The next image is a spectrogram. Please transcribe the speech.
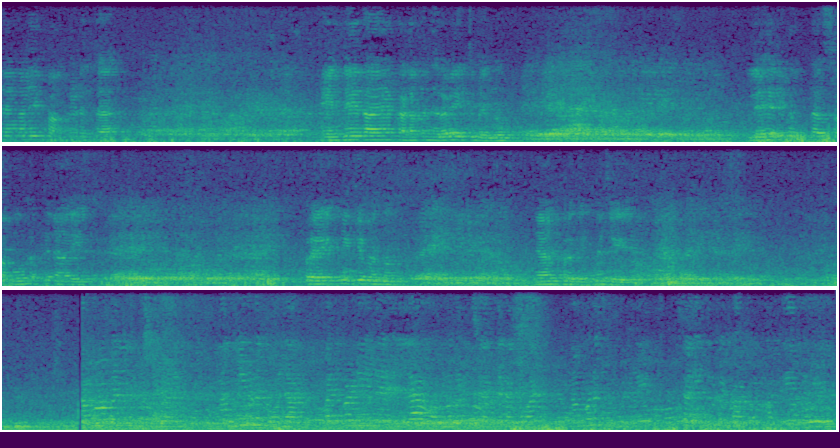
പ്രവർത്തനങ്ങളിൽ പങ്കെടുത്ത് എന്റേതായ കടമ നിറവേറ്റുമെന്നും ലഹരിമുക്ത സമൂഹത്തിനായി പ്രയത്നിക്കുമെന്നും ഞാൻ പ്രതിജ്ഞ ചെയ്യുന്നു നന്ദിയുടെ കോലാൽ പരിപാടിയിലെ എല്ലാ ഓർമ്മകളും ചേർത്തിറക്കുവാൻ നമ്മുടെ സ്കൂളിലെ ചരിത്ര വിഭാഗം അധ്യാപകരും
